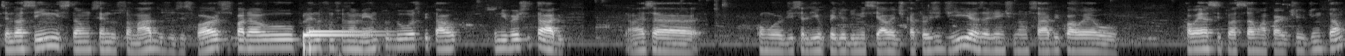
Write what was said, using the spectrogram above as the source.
Sendo assim, estão sendo somados os esforços para o pleno funcionamento do hospital universitário. Então, essa, como eu disse ali, o período inicial é de 14 dias, a gente não sabe qual é, o, qual é a situação a partir de então,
